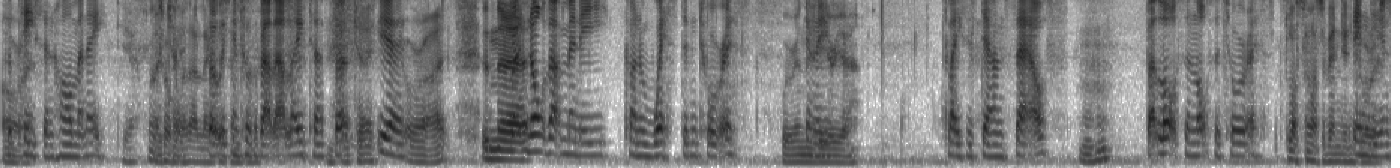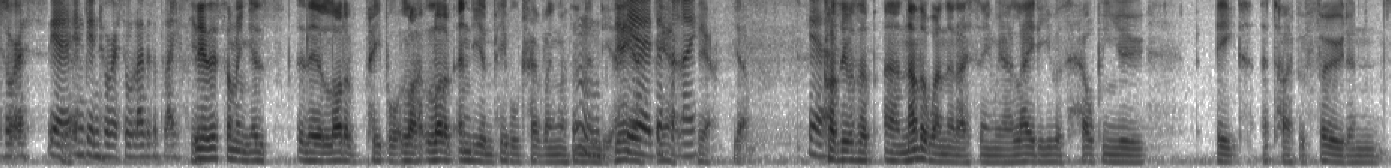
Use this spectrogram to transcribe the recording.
for All right. peace and harmony. Yeah. We'll talk about that later. But we can talk about that later. But okay. yeah, All right. And the, but not that many kind of Western tourists. we're in that these area. Places down south, mm-hmm. But lots and lots of tourists. Lots and lots of Indian, Indian tourists. tourists. Yeah, Yeah. Indian tourists all over the place. Yeah. there's something. Is there are a lot of people, a lot, of Indian people traveling within Hmm. India? Yeah, Yeah, yeah, definitely. Yeah. Yeah. Yeah. Because there was a, another one that I seen where a lady was helping you eat a type of food, and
